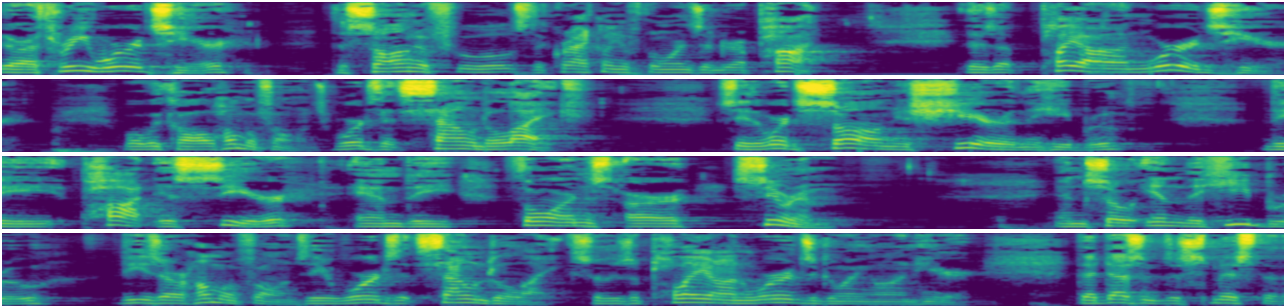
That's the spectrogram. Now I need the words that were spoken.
there are three words here, the song of fools, the crackling of thorns under a pot. There's a play on words here, what we call homophones, words that sound alike. See, the word song is sheer in the Hebrew. The pot is seer, and the thorns are serim. And so in the Hebrew, these are homophones. They are words that sound alike. So there's a play on words going on here. That doesn't dismiss the,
